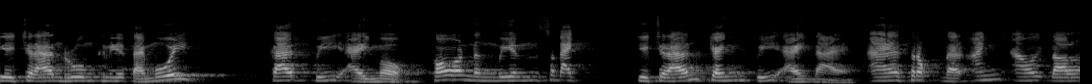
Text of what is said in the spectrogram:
ជាច្រើនរួមគ្នាតែមួយកើតពីឯងមកក៏នឹងមានស្ដេច ជាច្រើនចេញពីឯងដែរឯស្រុកដែលអញឲ្យដល់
